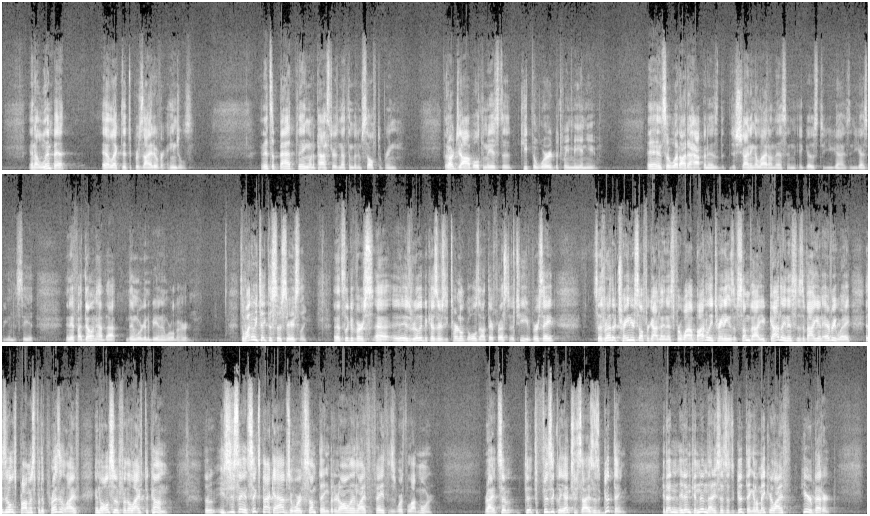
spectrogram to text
and a limpet elected to preside over angels. And it's a bad thing when a pastor has nothing but himself to bring. That our job ultimately is to keep the word between me and you. And so, what ought to happen is just shining a light on this, and it goes to you guys, and you guys begin to see it. And if I don't have that, then we're going to be in a world of hurt. So, why do we take this so seriously? Let's look at verse. Uh, it is really because there's eternal goals out there for us to achieve. Verse 8 says, Rather train yourself for godliness, for while bodily training is of some value, godliness is of value in every way, as it holds promise for the present life and also for the life to come. So he's just saying six pack abs are worth something, but an all in life of faith is worth a lot more. Right? So to, to, physically exercise is a good thing. He doesn't, he doesn't condemn that. He says it's a good thing. It'll make your life here better.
